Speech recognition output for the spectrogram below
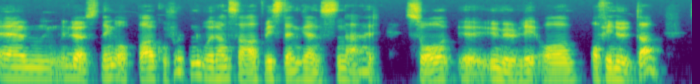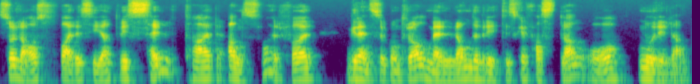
løsning opp av kofferten, hvor han sa at hvis den grensen er så uh, umulig å, å, finne ut av. Så la oss bare si at vi selv tar ansvar for grensekontroll mellom det britiske fastland og Nord-Irland.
